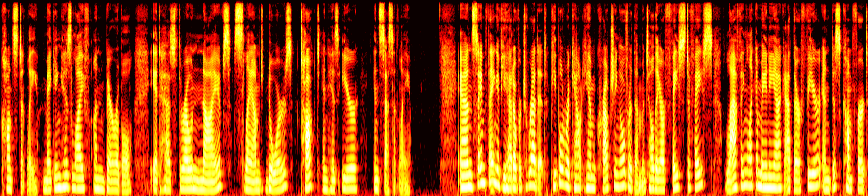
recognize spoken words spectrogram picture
constantly, making his life unbearable. It has thrown knives, slammed doors, talked in his ear incessantly. And same thing if you head over to Reddit. People recount him crouching over them until they are face to face, laughing like a maniac at their fear and discomfort,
